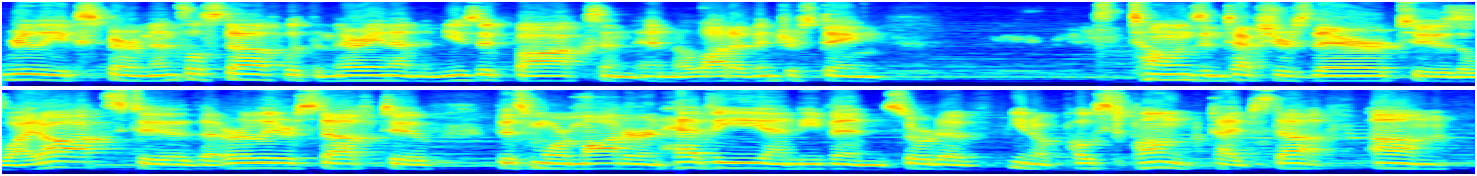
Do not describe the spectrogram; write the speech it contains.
really experimental stuff with the marionette and the music box and, and a lot of interesting tones and textures there to the white ox to the earlier stuff to this more modern heavy and even sort of you know post-punk type stuff um,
